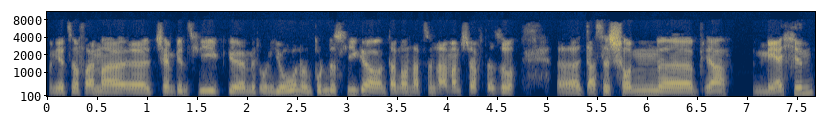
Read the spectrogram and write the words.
und jetzt auf einmal äh, Champions League äh, mit Union und Bundesliga und dann noch Nationalmannschaft. Also äh, das ist schon äh, ja, ein Märchen.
